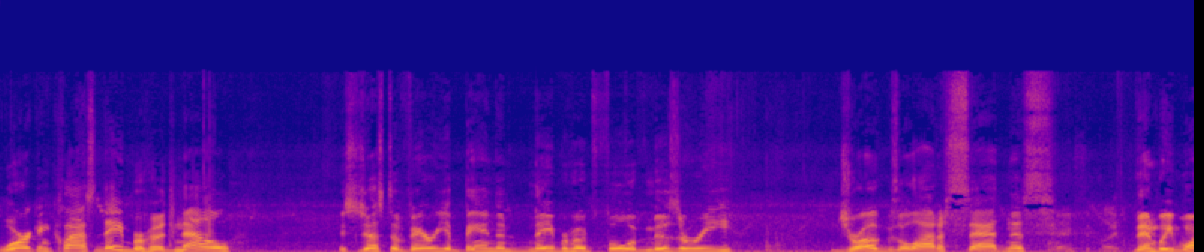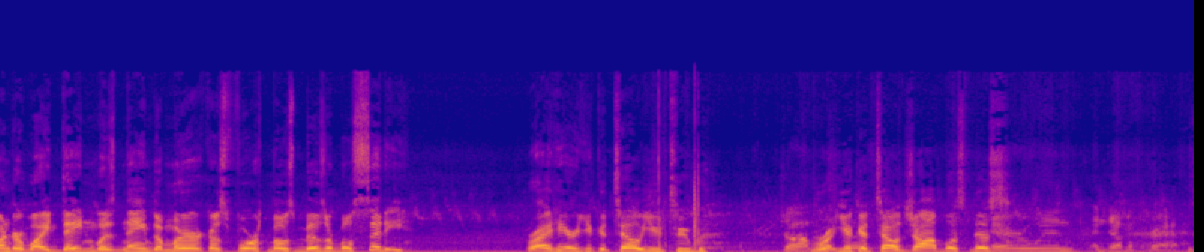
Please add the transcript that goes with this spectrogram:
working class neighborhood. Now, it's just a very abandoned neighborhood full of misery, drugs, a lot of sadness. Basically. Then we wonder why Dayton was named America's fourth most miserable city. Right here, you could tell YouTube. Right, you could tell joblessness. Heroin and Democrats.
